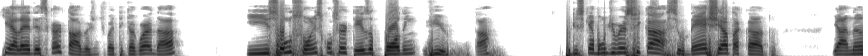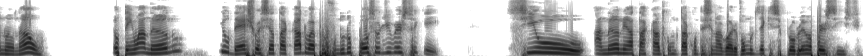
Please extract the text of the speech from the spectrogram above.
que ela é descartável. A gente vai ter que aguardar e soluções com certeza podem vir, tá? Por isso que é bom diversificar. Se o Dash é atacado e a Nano não, eu tenho a Nano e o Dash vai ser atacado, vai para o fundo do poço, eu diversifiquei. Se o a Nano é atacado como está acontecendo agora, vamos dizer que esse problema persiste,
